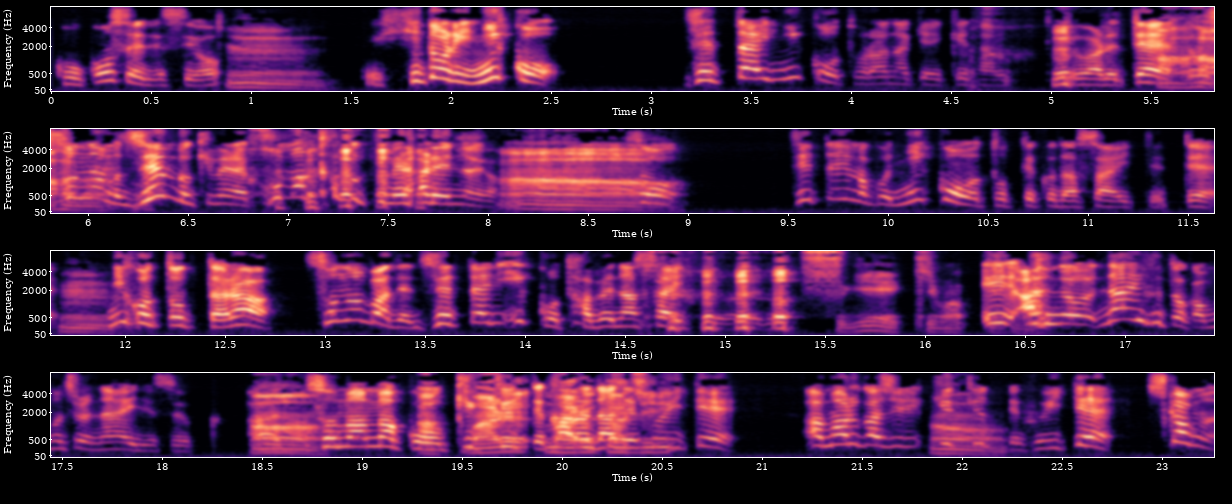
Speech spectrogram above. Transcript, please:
高校生ですよ。うん。で一人2個、絶対2個取らなきゃいけないって言われて、そんなもん全部決められ、細かく決められんのよ。ああ。そう。絶対今こう2個を取ってくださいって言って、うん2個取ったら、その場で絶対に1個食べなさいって言われる。すげえ決まってる。え、あの、ナイフとかもちろんないですよ。あそのまんまこあう、キュッキュって丸体で拭いて、あ、丸かじり、キュッキュッって拭いて、しかも、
